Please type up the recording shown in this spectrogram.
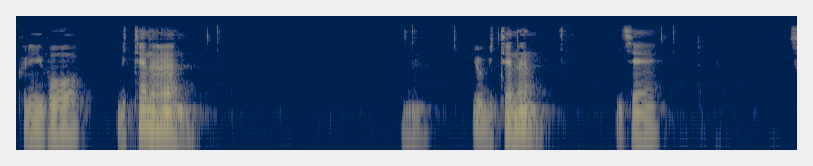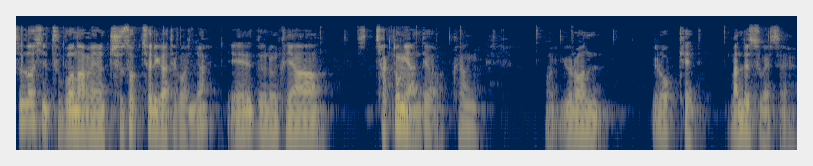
그리고 밑에는 음, 요 밑에는 이제 슬러시 두 번 하면 주석 처리가 되거든요. 얘네들은 그냥 작동이 안 돼요. 그냥 어, 이런 이렇게 만들 수가 있어요.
